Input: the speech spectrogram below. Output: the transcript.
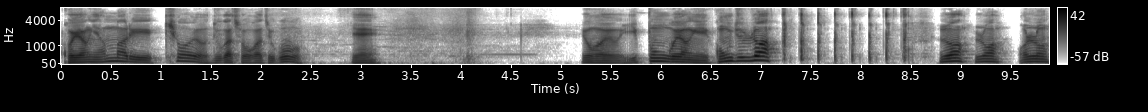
고양이 한 마리 키워요. 누가 줘가지고. 예. 이거 봐요. 이쁜 고양이. 공주 일로 와! 일로 와, 일로 와. 얼른.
